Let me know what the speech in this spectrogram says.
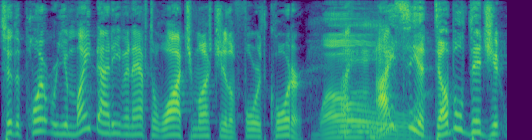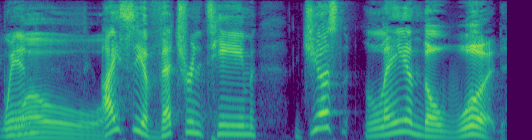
to the point where you might not even have to watch much of the fourth quarter. Whoa. I, I see a double digit win. Whoa. I see a veteran team just laying the wood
